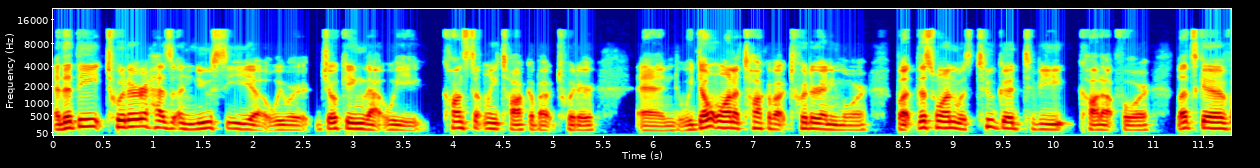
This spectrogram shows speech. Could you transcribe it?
Aditi, Twitter has a new CEO. We were joking that we constantly talk about Twitter and we don't want to talk about Twitter anymore, but this one was too good to be caught up for. Let's give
